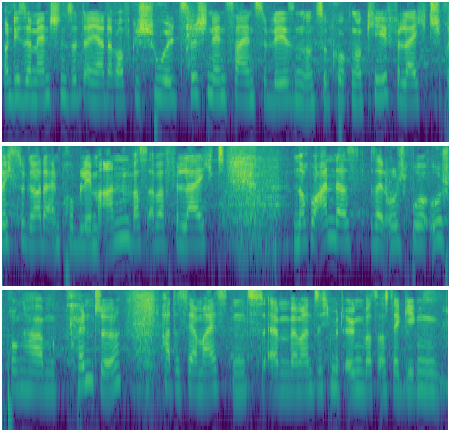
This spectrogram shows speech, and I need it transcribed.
Und diese Menschen sind dann ja darauf geschult, zwischen den Zeilen zu lesen und zu gucken, okay, vielleicht sprichst du gerade ein Problem an, was aber vielleicht noch woanders seinen Urspr Ursprung haben könnte. Hat es ja meistens, ähm, wenn man sich mit irgendwas aus der Gegend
